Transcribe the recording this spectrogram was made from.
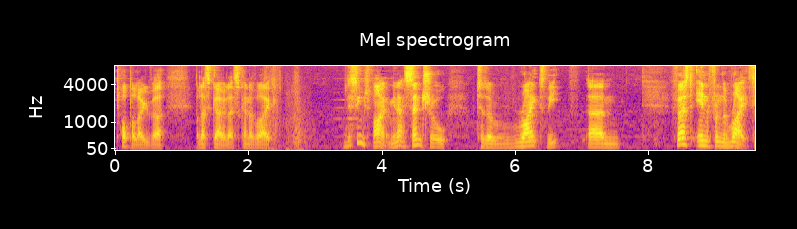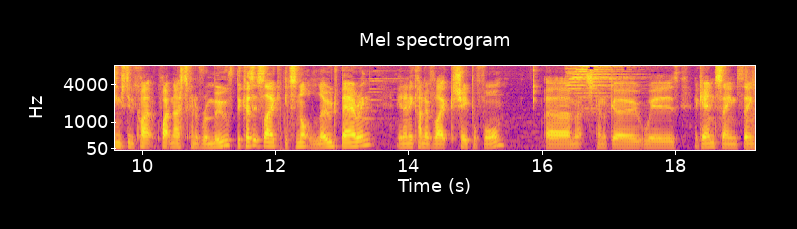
topple over, but let's go. Let's kind of like, this seems fine. I mean, that's central to the right, the um, first in from the right seems to be quite quite nice to kind of remove because it's like it's not load bearing in any kind of like shape or form. Um, let's kind of go with again same thing.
